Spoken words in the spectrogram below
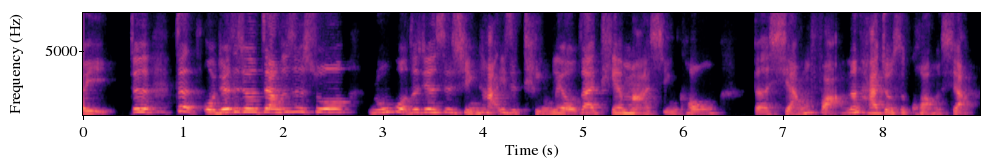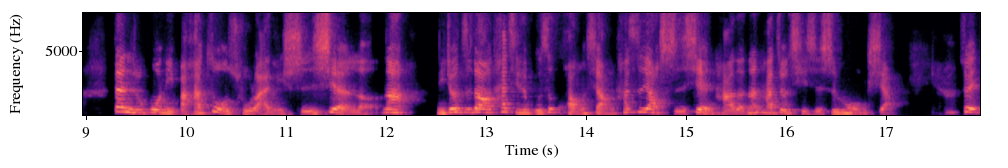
以就是这，我觉得这就是这样，就是说，如果这件事情它一直停留在天马行空的想法，那它就是狂想；但如果你把它做出来，你实现了，那你就知道他其实不是狂想，他是要实现他的，那他就其实是梦想。所以，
